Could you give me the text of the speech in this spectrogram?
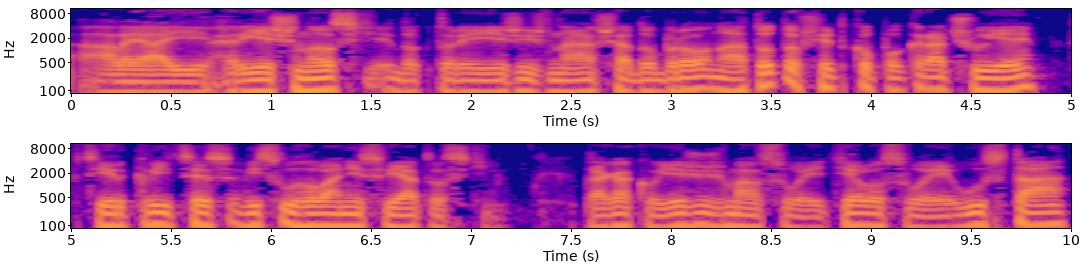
ale aj hriešnosť, do ktorej Ježiš vnáša dobro. No a toto všetko pokračuje v cirkvi cez vysluhovanie sviatosti. Tak ako Ježiš mal svoje telo, svoje ústa,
